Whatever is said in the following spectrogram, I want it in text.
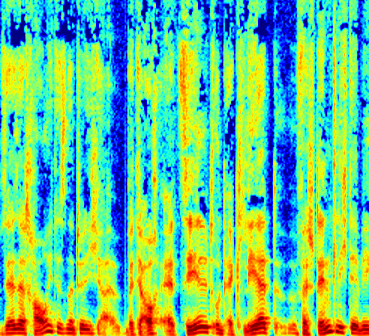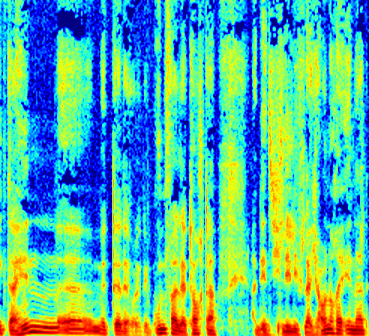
Sehr, sehr traurig. Das ist natürlich, äh, wird ja auch erzählt und erklärt, verständlich der Weg dahin äh, mit der, oder dem Unfall der Tochter, an den sich Lilly vielleicht auch noch erinnert.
